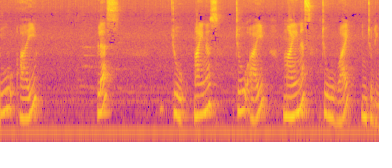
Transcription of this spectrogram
2i plus 2 minus 2i minus 2y into dy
